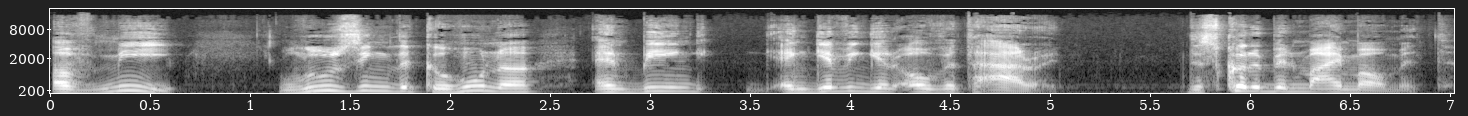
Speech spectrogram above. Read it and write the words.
of me losing the kahuna and being and giving it over to Aaron. This could have been my moment.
